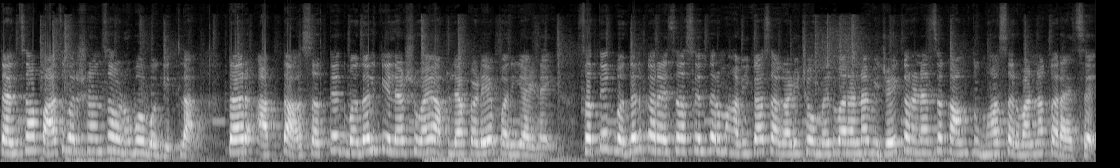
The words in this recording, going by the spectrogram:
त्यांचा पाच वर्षांचा अनुभव बघितला. तर आत्ता सत्तेत बदल केल्याशिवाय आपल्याकडे पर्याय नाही. सत्तेत बदल करायचा असेल तर महाविकास आघाडीच्या उमेदवारांना विजयी करण्याचं काम तुम्हा सर्वांना करायचंय.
